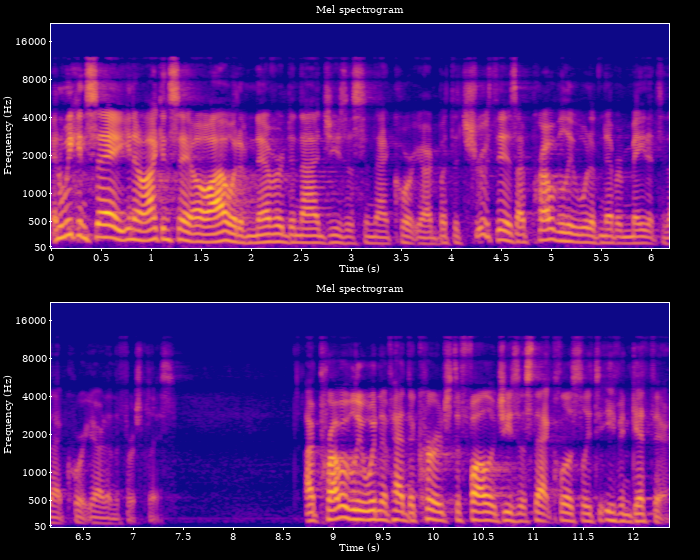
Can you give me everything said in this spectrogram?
And we can say, you know, I can say, oh, I would have never denied Jesus in that courtyard. But the truth is, I probably would have never made it to that courtyard in the first place. I probably wouldn't have had the courage to follow Jesus that closely to even get there.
